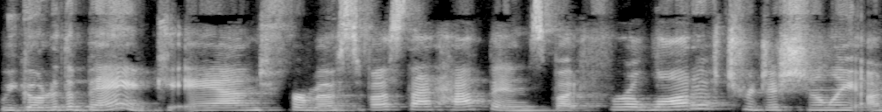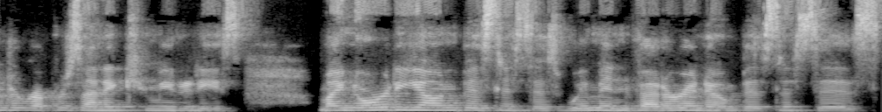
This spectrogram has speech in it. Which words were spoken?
we go to the bank. And for most of us, that happens. But for a lot of traditionally underrepresented communities, minority owned businesses, women, veteran owned businesses,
